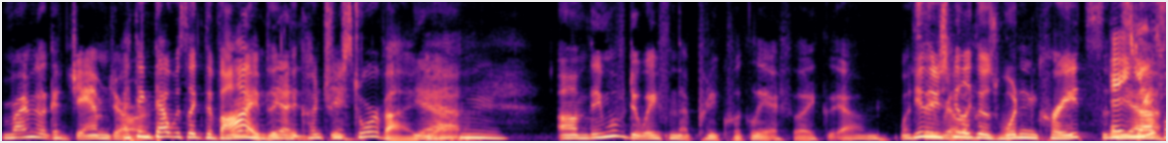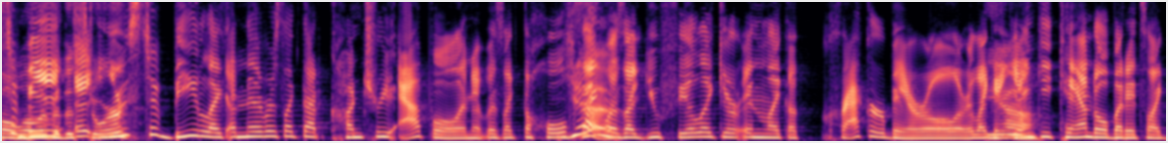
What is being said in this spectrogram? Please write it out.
Remind me like a jam jar. I think that was like the vibe, Right, like yeah, the country yeah. store vibe. Yeah. Yeah. Mm. Um they moved away from that pretty quickly. I feel like um once Yeah, they there used to be like those wooden crates and It stuff used to all be. over the it store. used to be like, and there was like that country apple, and it was like the whole Yeah. thing was like you feel like you're in like a Cracker Barrel or like Yeah. a Yankee Candle, but it's like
